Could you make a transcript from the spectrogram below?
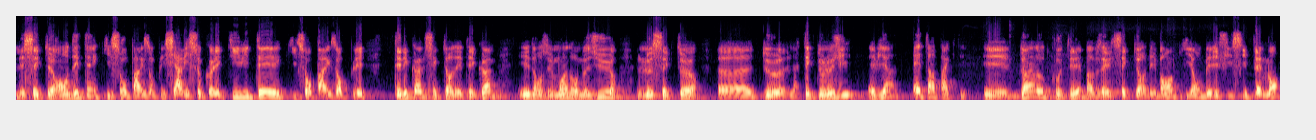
les secteurs endettés, qui sont par exemple les services aux collectivités, qui sont par exemple les télécoms, secteur des télécoms, et dans une moindre mesure le secteur euh, de la technologie, eh bien, est impacté. Et d'un autre côté, bah, vous avez le secteur des banques qui en bénéficie pleinement,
